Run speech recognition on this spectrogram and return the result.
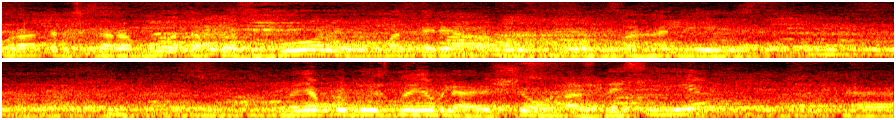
кураторська робота по збору матеріалу ну, взагалі. Ну, я приблизно уявляю, що у нас десь є, е,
